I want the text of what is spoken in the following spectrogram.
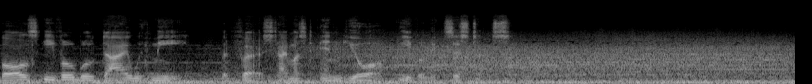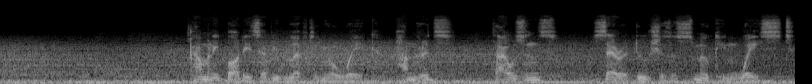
Bhaal's evil will die with me, but first I must end your evil existence. How many bodies have you left in your wake? Hundreds? Thousands? Saradush is a smoking waste.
